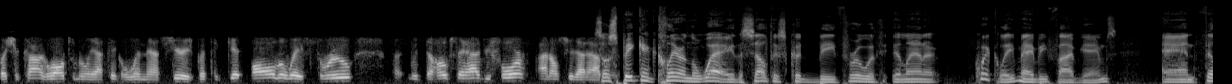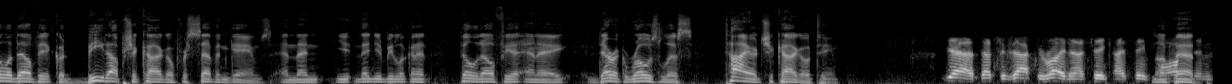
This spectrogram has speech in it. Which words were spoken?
But Chicago ultimately, I think, will win that series. But to get all the way through uh, with the hopes they had before, I don't see that happening. So speaking of clearing the way, the Celtics could be through with Atlanta quickly, maybe five games, and Philadelphia could beat up Chicago for seven games, and then you, then you'd be looking at Philadelphia and a Derrick Rose-less, tired Chicago team. Yeah, that's exactly right. And I think I think Not bad. Boston.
